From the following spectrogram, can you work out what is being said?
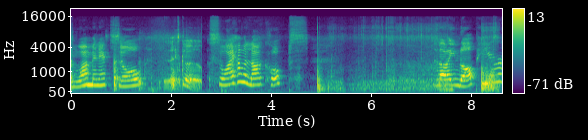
in one minute. So let's go. So I have a lot of cups lined up here,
